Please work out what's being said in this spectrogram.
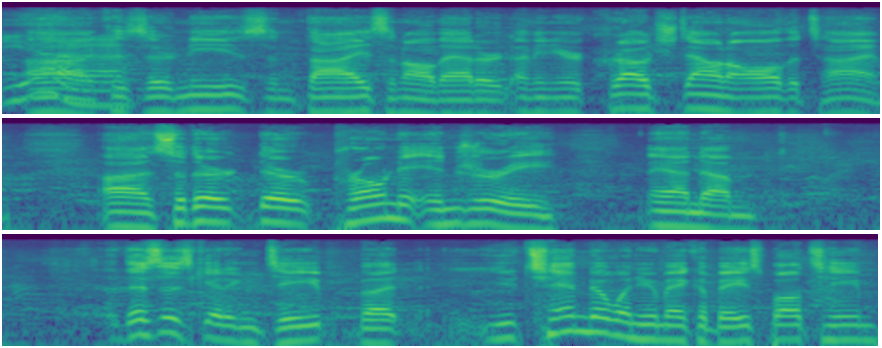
Yeah. because their knees and thighs and all that are I mean you're crouched down all the time uh, so they're they're prone to injury and um, this is getting deep but you tend to when you make a baseball team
